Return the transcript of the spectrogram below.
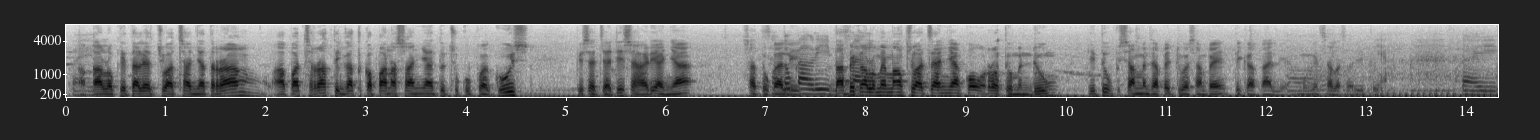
Nah, kalau kita lihat cuacanya terang, apa cerah, tingkat kepanasannya itu cukup bagus, bisa jadi sehari hanya satu, Satu kali. kali Tapi bisa. kalau memang cuacanya kok rodo mendung, itu bisa mencapai 2 sampai tiga kali. Mungkin salah satu itu. Ya, baik.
